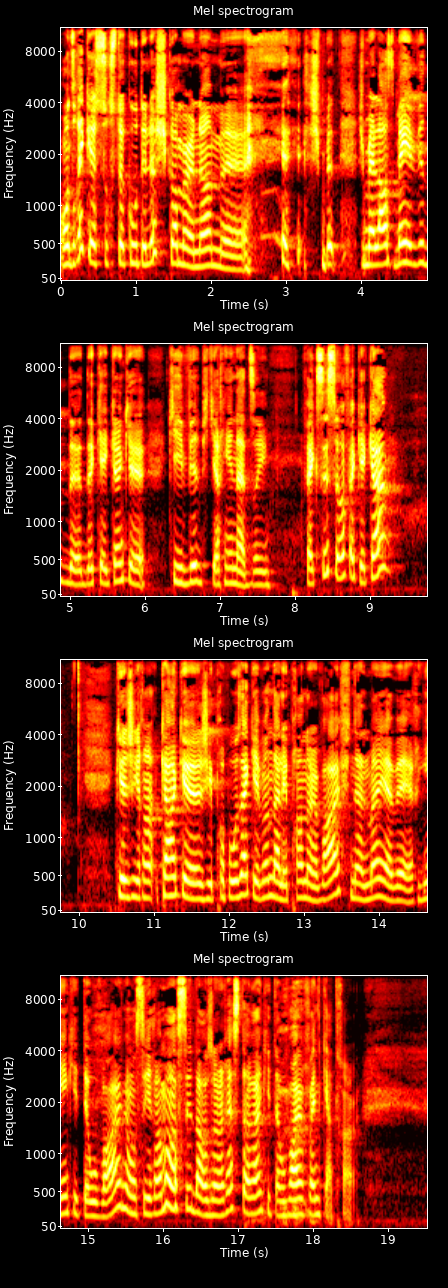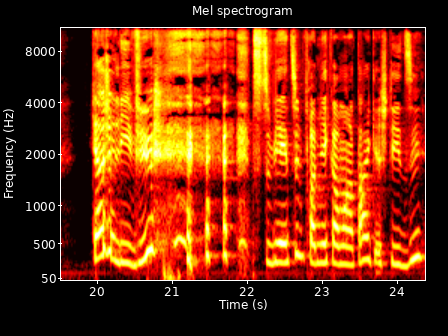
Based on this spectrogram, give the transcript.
on dirait que sur ce côté-là, je suis comme un homme. je, me, je me lasse bien vite de, de quelqu'un qui, qui est vide puis qui a rien à dire. Fait que c'est ça. Fait que quand que j'ai quand que j'ai proposé à Kevin d'aller prendre un verre, finalement, il y avait rien qui était ouvert. on s'est ramassé dans un restaurant qui était ouvert 24 heures. Quand je l'ai vu, tu te souviens-tu le premier commentaire que je t'ai dit?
